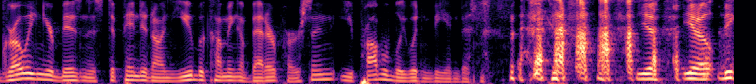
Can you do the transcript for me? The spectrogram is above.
growing your business depended on you becoming a better person, you probably wouldn't be in business. yeah, you know, be,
